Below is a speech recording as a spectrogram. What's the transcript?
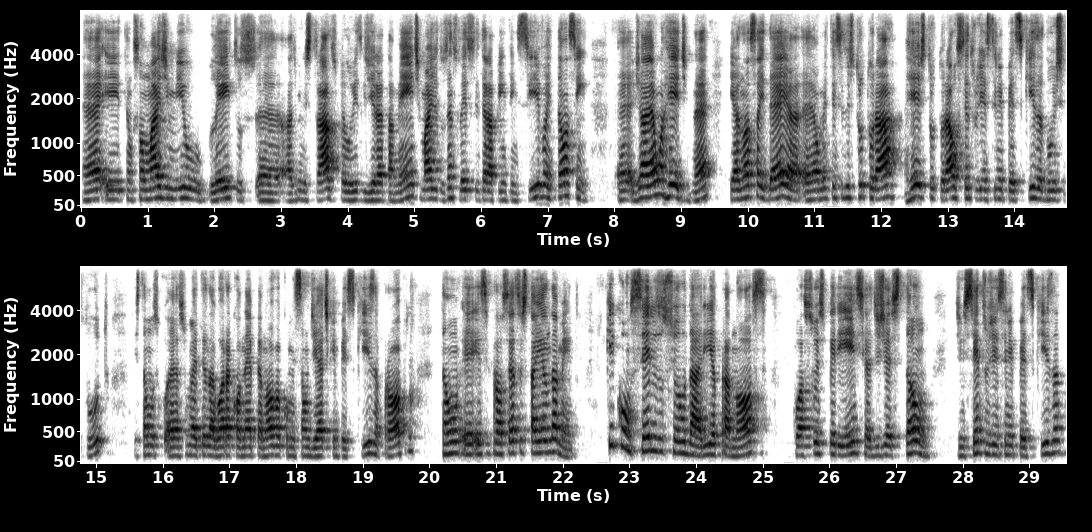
é, e então, são mais de mil leitos é, administrados pelo ISG diretamente, mais de 200 leitos de terapia intensiva. Então, assim, é, já é uma rede, né? E a nossa ideia é, realmente tem sido estruturar, reestruturar o Centro de Ensino e Pesquisa do Instituto. Estamos é, submetendo agora a CONEP, a nova Comissão de Ética em Pesquisa própria. Então, esse processo está em andamento. Que conselhos o senhor daria para nós, com a sua experiência de gestão de centros de ensino e pesquisa,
